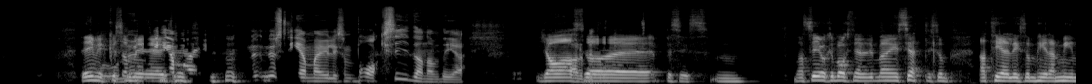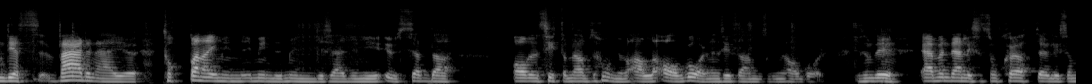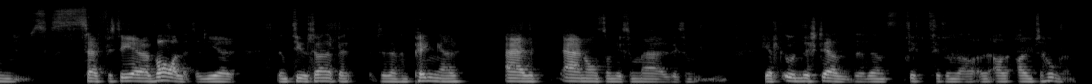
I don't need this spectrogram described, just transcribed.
Det är mycket som nu, är... ser man, nu, nu ser man ju liksom baksidan av det. Ja, alltså eh, precis. Mm. Man ser också baksidan, man har ju sett liksom att hela, liksom, hela myndighetsvärlden är ju, topparna i mynd, mynd, myndighetsvärlden är ju utsedda av den sittande administrationen och alla avgår när den sittande administrationen avgår. Liksom det, Mm. Även den liksom som sköter, liksom certifierar valet och ger den tillträdande presidenten pengar är, är någon som liksom är liksom helt underställd den sitt- sittande administrationen.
